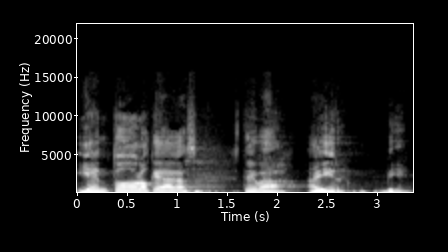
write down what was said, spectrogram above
y en todo lo que hagas te va a ir bien.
